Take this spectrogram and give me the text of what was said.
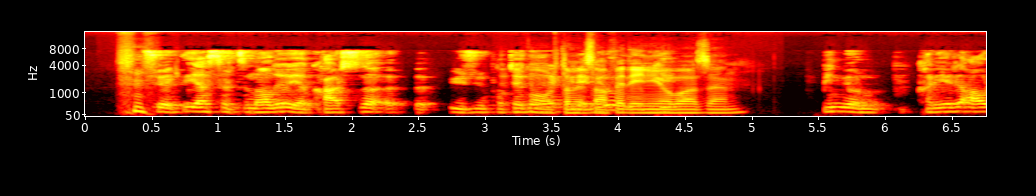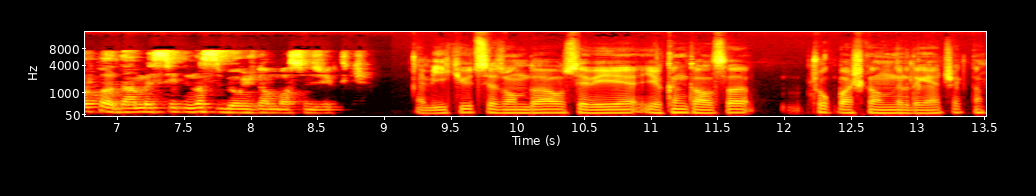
Sürekli ya sırtını alıyor ya karşısına yüzünü potaya dönerek Orta mesafe deniyor bazen. Bilmiyorum kariyeri Avrupa'da devam etseydi nasıl bir oyuncudan bahsedecektik? bir 2-3 sezon daha o seviyeye yakın kalsa çok başka alınırdı gerçekten.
